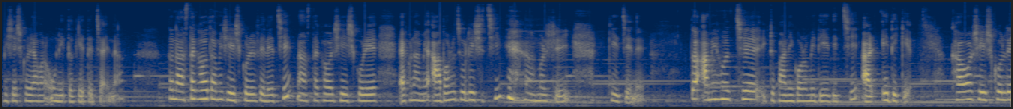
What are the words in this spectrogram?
বিশেষ করে আমার উনি তো খেতে চায় না। তো নাস্তা খাওয়া তো আমি শেষ করে ফেলেছি। নাস্তা খাওয়া শেষ করে এখন আমি আবারও চলে এসেছি আমার সেই কিচেনে তো আমি হচ্ছে একটু পানি গরমে দিয়ে দিচ্ছি আর এদিকে খাওয়া শেষ করলে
